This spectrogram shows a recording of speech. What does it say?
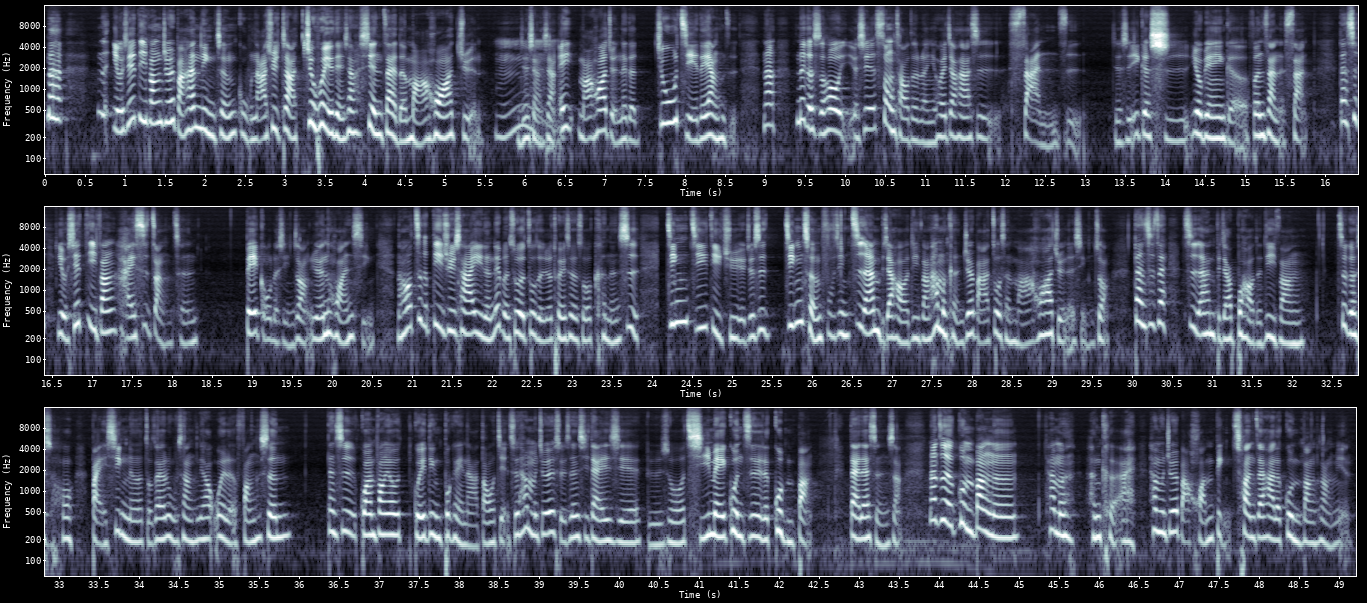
那。那有些地方就会把它拧成鼓拿去炸，就会有点像现在的麻花卷。嗯，你就想象，哎、欸，麻花卷那个纠结的样子。那那个时候，有些宋朝的人也会叫它是馓子，就是一个十右边一个分散的散。但是有些地方还是长成 bagel 的形状，圆环形。然后这个地区差异呢，那本书的作者就推测说，可能是京畿地区，也就是京城附近治安比较好的地方，他们可能就会把它做成麻花卷的形状。但是在治安比较不好的地方，这个时候百姓呢走在路上要为了防身，但是官方又规定不可以拿刀剑，所以他们就会随身携带一些，比如说齐眉棍之类的棍棒带在身上。那这个棍棒呢，他们很可爱，他们就会把环柄串在他的棍棒上面。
